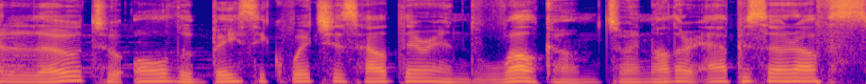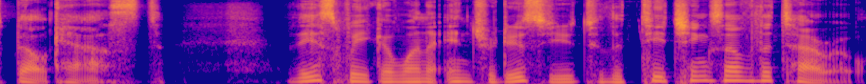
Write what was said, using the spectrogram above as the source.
Hello to all the basic witches out there, and welcome to another episode of Spellcast. This week, I want to introduce you to the teachings of the tarot.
